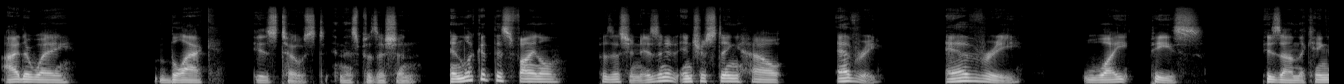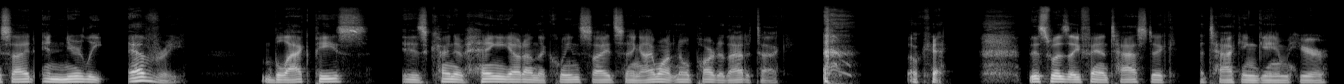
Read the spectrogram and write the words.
Either way, black is toast in this position. And look at this final position. Isn't it interesting how every, every white piece is on the king side and nearly every black piece is kind of hanging out on the queen side saying, I want no part of that attack. okay. This was a fantastic attacking game here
